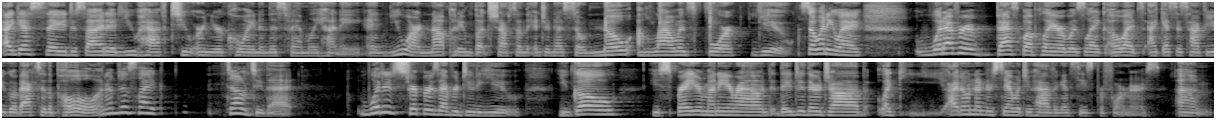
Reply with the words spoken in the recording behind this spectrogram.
I guess they decided you have to earn your coin in this family, honey, and you are not putting butt shots on the internet, so no allowance for you. So anyway, whatever basketball player was like, "Oh, I, I guess it's time for you to go back to the pole," and I'm just like, "Don't do that." What did strippers ever do to you? You go, you spray your money around, they do their job. Like, I don't understand what you have against these performers. Um,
